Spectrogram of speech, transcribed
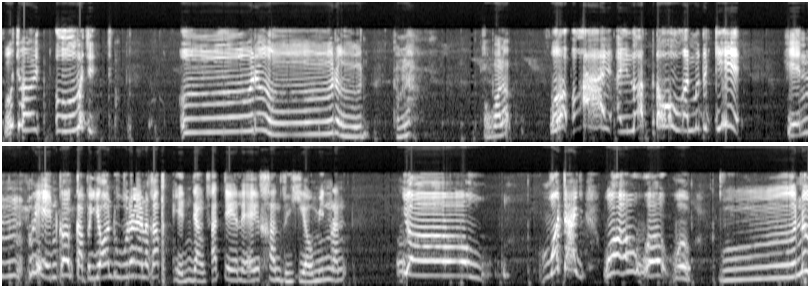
โอ้เชยเออจิเออเดือดเดือดทำแล้วออกมาแล้วเว้ยไอ้รถตู้กันเมื่อกี้เห็นไม่เห็นก็กลับไปย้อนดูได้นะครับ เห็นอย่างชัดเจนเลยไอ้คันสีเขียวมิ้นท์นั้นโย ว้าวว้าวว้าวหนู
